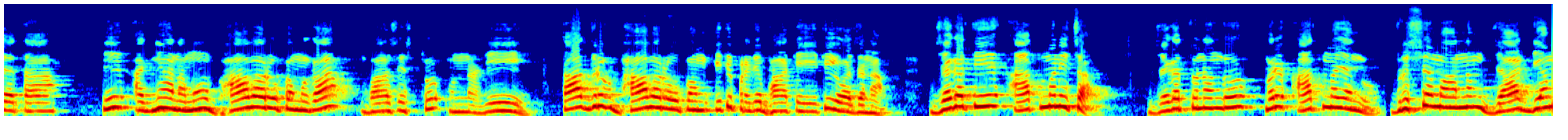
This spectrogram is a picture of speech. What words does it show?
చేత ఈ అజ్ఞానము భావరూపముగా భాషిస్తూ ఉన్నది. తాదృక్ భావరూపం ఇది ప్రతిభాతి ఇది యోజన. జగతి ఆత్మనిచ జగత్తునందు మరియు ఆత్మయందు దృశ్యమానం జాడ్యం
